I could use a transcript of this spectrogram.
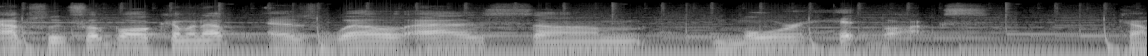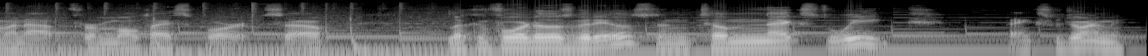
absolute football coming up, as well as some more hitbox coming up for multi-sport. So looking forward to those videos. Until next week, thanks for joining me.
